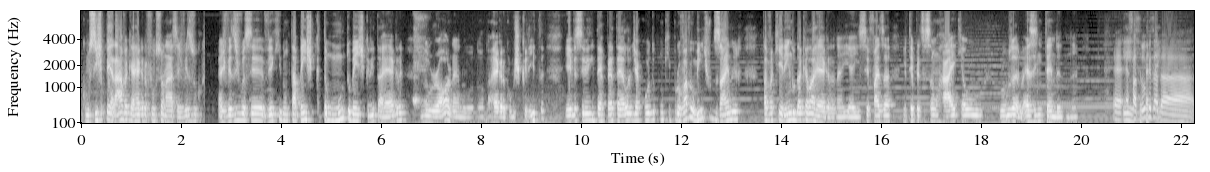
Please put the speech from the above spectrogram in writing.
como se esperava que a regra funcionasse. Às vezes, às vezes você vê que não está bem tão muito bem escrita a regra no raw, né? No, no, na regra como escrita, e aí você interpreta ela de acordo com que provavelmente o designer estava querendo daquela regra, né? E aí você faz a interpretação high, que é o rules as intended, né? É, Isso, essa dúvida da,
